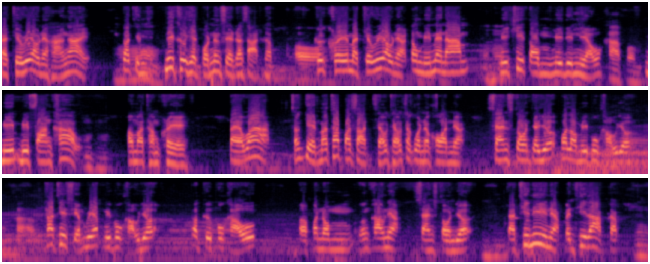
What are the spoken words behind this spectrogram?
material เนี่ยหาง่าย ก็จึงนี่คือเหตุผลทางเศรษฐศาสตร์ครับโอ้คือเคร material เนี่ยต้องมีแม่น้ำอือฮึมีขี้ตม มีดินเหนียวครับผมมีมีฟางข้าวอือฮึเอามาทำเคร แต่ว่าสังเกตมาถ้าปราสาทแถวแถวสกลนครเนี่ย แซนสโตนจะเยอะเพราะเรามีภูเขาเยอะ ครับถ้าที่เสียมเรียบมีภูเขาเยอะ ก็คือภูเขาเอ่อพนมของเขาเนี่ยแซนสโตนเยอะ แต่ที่นี่เนี่ยเป็นที่ราบครับ อืม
